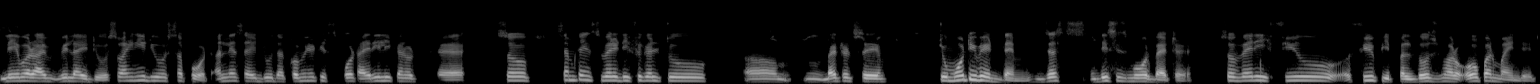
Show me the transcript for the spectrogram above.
labor I will I do. So I need your support. Unless I do the community support, I really cannot. Uh, so sometimes very difficult to um, better say to motivate them just this is more better so very few few people those who are open minded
